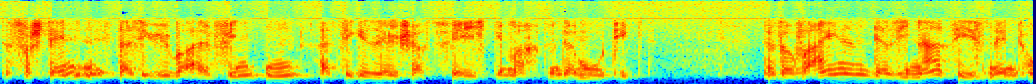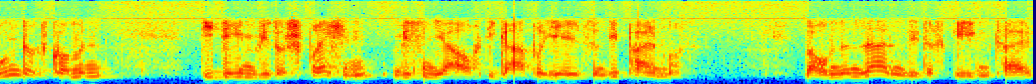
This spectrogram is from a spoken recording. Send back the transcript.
Das Verständnis, das sie überall finden, hat sie gesellschaftsfähig gemacht und ermutigt. Dass auf einen, der sie Nazis nennt, 100 kommen, die dem widersprechen, wissen ja auch die Gabriels und die Palmers. Warum dann sagen sie das Gegenteil?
